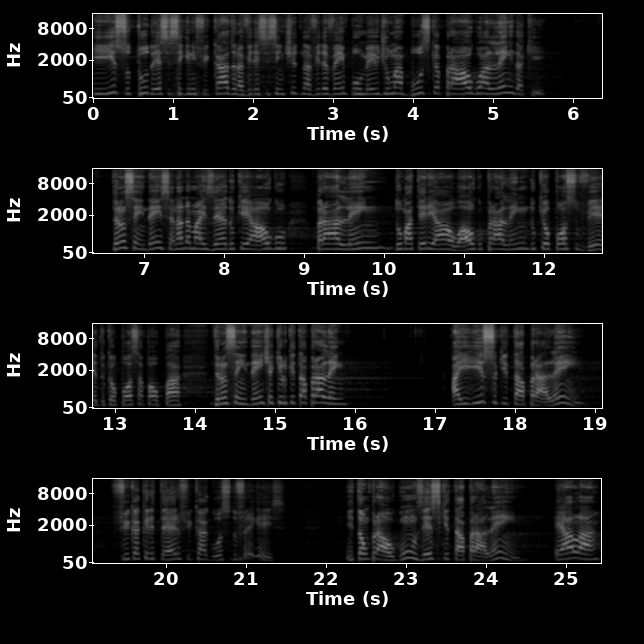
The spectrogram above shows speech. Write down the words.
E isso tudo, esse significado na vida, esse sentido na vida vem por meio de uma busca para algo além daqui. Transcendência nada mais é do que algo para além do material, algo para além do que eu posso ver, do que eu posso apalpar. Transcendente é aquilo que está para além. Aí isso que está para além, fica a critério, fica a gosto do freguês. Então, para alguns, esse que está para além é Alá.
